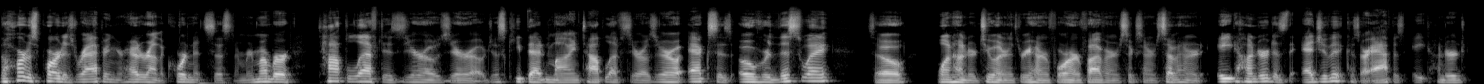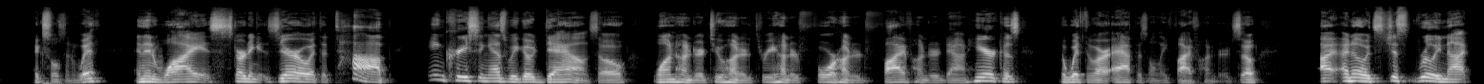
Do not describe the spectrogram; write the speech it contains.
the hardest part is wrapping your head around the coordinate system. Remember, top left is zero, zero. Just keep that in mind. Top left, zero, zero. X is over this way. So 100, 200, 300, 400, 500, 600, 700, 800 is the edge of it because our app is 800 pixels in width. And then Y is starting at zero at the top, increasing as we go down. So 100, 200, 300, 400, 500 down here because the width of our app is only 500. So I, I, know it's just really not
